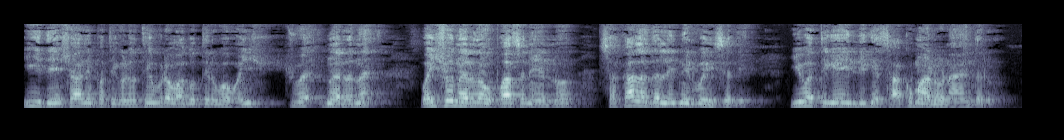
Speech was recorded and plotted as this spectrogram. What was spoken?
ಈ ದೇಶಾಧಿಪತಿಗಳು ತೀವ್ರವಾಗುತ್ತಿರುವ ವೈಶ್ವನರನ ವೈಶ್ವನರನ ಉಪಾಸನೆಯನ್ನು ಸಕಾಲದಲ್ಲಿ ನಿರ್ವಹಿಸಲಿ. ಇವತ್ತಿಗೆ ಇಲ್ಲಿಗೆ ಸಾಕು ಮಾಡೋಣ ಎಂದರು.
